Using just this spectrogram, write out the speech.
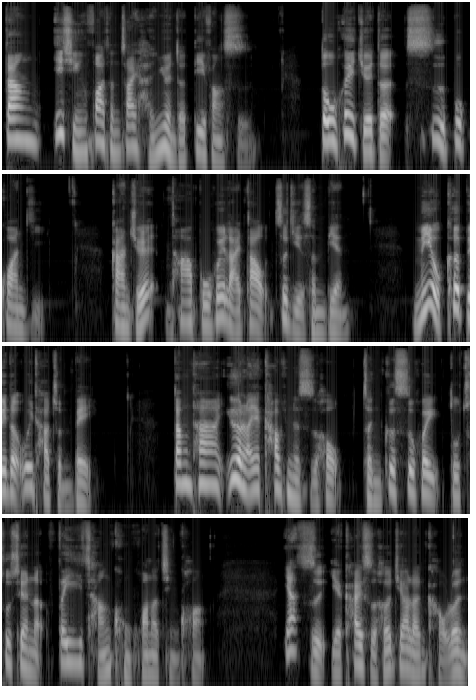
当疫情发生在很远的地方时，都会觉得事不关己，感觉它不会来到自己身边，没有特别的为它准备。当它越来越靠近的时候，整个社会都出现了非常恐慌的情况，鸭子也开始和家人讨论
